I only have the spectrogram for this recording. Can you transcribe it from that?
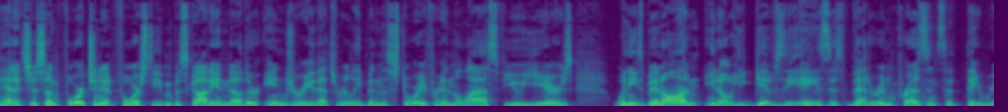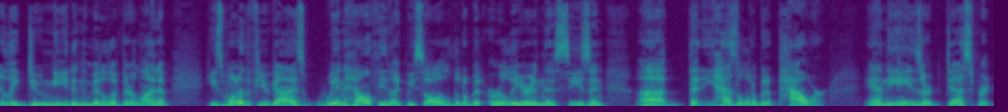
Man, it's just unfortunate for Stephen Piscotty. Another injury that's really been the story for him the last few years. When he's been on, you know, he gives the A's this veteran presence that they really do need in the middle of their lineup. He's one of the few guys when healthy, like we saw a little bit earlier in this season, uh, that has a little bit of power. And the A's are desperate,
